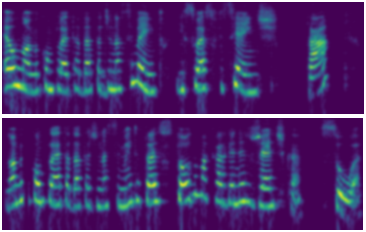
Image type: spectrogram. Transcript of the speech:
É o nome completo e a data de nascimento. Isso é suficiente tá? Nome completo, data de nascimento traz toda uma carga energética sua.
